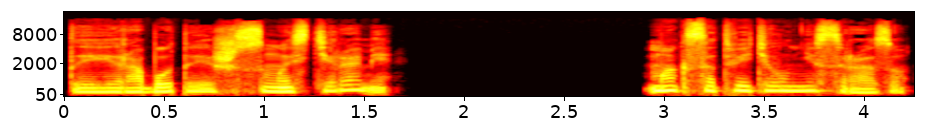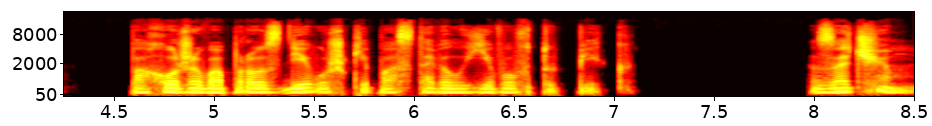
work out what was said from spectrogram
«Ты работаешь с мастерами?» Макс ответил не сразу. Похоже, вопрос девушки поставил его в тупик. «Зачем?»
